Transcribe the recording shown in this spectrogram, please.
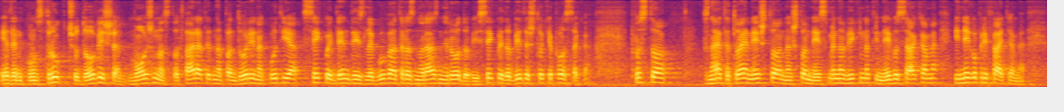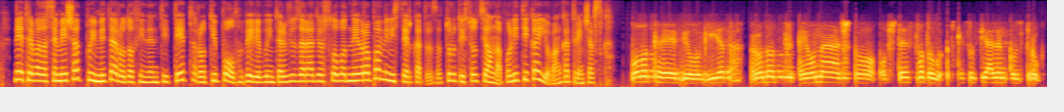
еден конструкт чудовишен, можност, отварат една пандорина кутија, секој ден да излегуваат разноразни родови и секој да биде што ќе посака. Просто, знаете, тоа е нешто на што не сме навикнати, не го сакаме и не го прифаќаме. Не треба да се мешат поимите родов идентитет, род и пол, вели во интервју за Радио Слободна Европа министерката за труд и социјална политика Јованка Тренчевска. Полот е биологијата, родот е она што обштеството е социјален конструкт.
